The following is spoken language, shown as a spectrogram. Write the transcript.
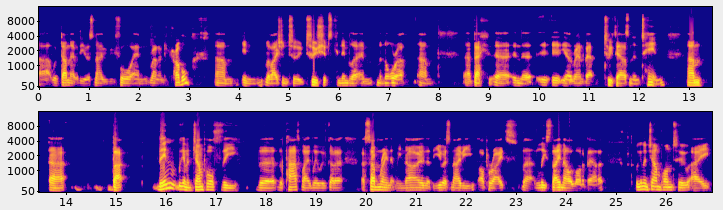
Uh, we've done that with the U.S. Navy before and run into trouble um, in relation to two ships, Kanimbla and Manoora, um, uh, back uh, in the you know around about 2010. Um, but then we're going to jump off the the the pathway where we've got a, a submarine that we know that the US Navy operates, at least they know a lot about it. We're going to jump onto a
